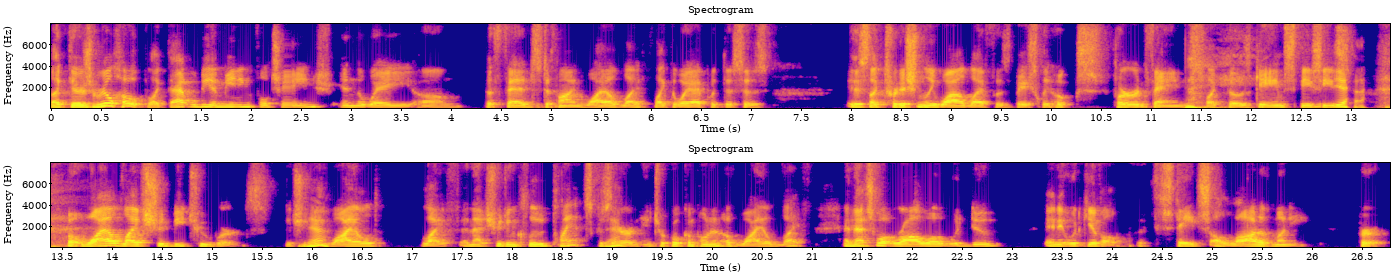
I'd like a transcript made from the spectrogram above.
Like, there's real hope. Like, that will be a meaningful change in the way um, the feds define wildlife. Like, the way I put this is, is like traditionally wildlife was basically hooks, fur, and fangs, like those game species. yeah But wildlife should be two words. It should Yeah. be wild life, and that should include plants because Yeah. they're an integral component of wildlife. And that's what RAWA would do, and it would give all states a lot of money for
